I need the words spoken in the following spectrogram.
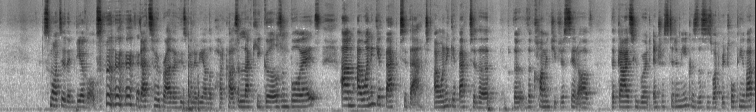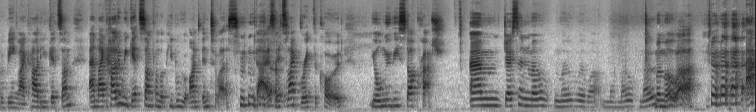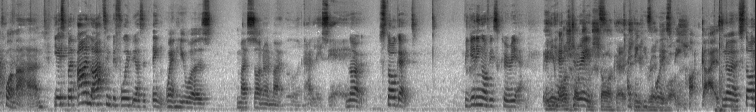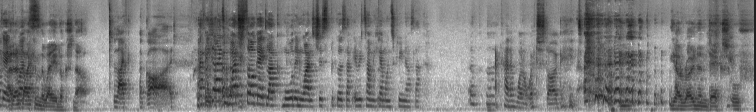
smarter than Deerbolt. That's her brother who's going to be on the podcast. Lucky girls and boys. Um, I want to get back to that. I want to get back to the, the, the comment you've just said of the guys who weren't interested in me because this is what we're talking about. We're being like, how do you get some? And like, how do we get some from the people who aren't into us? Guys, let's like break the code. Your movie star crush. Um, Jason Mo Mo Mo Mo Mo Mo Momoa. Aquaman. Yes, but I liked him before he was a thing. When he was my sun and my moon, Khaleesi. No, Stargate. Beginning of his career. When He, was hot in dreads. Stargate. I think he he's really always was. being hot, guys. No, Stargate I don't was. like him the way he looks now. Like a god. I think I had to watch Stargate like more than once, just because like every time he came on screen, I was like, oh god. I kind of want to watch Stargate. Yeah, Ronon Dex. Oof.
